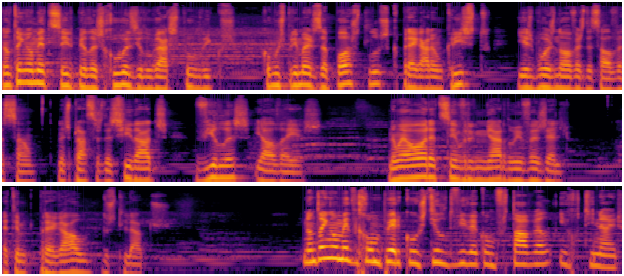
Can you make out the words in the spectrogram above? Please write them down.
Não tenham medo de sair pelas ruas e lugares públicos, como os primeiros apóstolos que pregaram Cristo e as boas novas da salvação, nas praças das cidades, vilas e aldeias. Não é hora de se envergonhar do Evangelho, é tempo de pregá-lo dos telhados. Não tenham medo de romper com o estilo de vida confortável e rotineiro,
